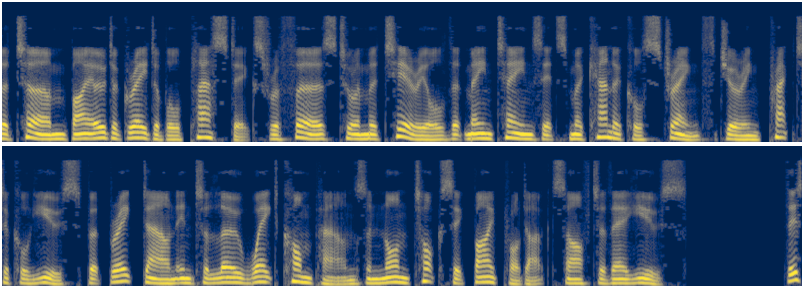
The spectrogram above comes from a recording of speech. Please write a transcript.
The term biodegradable plastics refers to a material that maintains its mechanical strength during practical use but break down into low-weight compounds and non-toxic byproducts after their use. This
